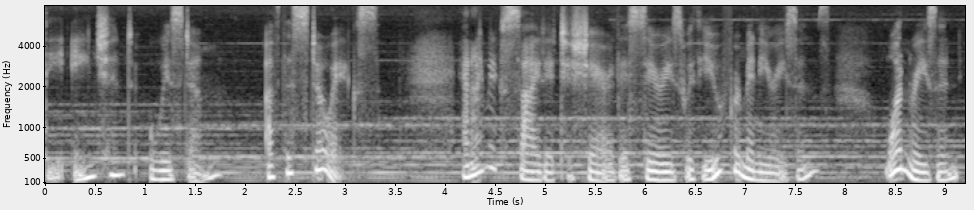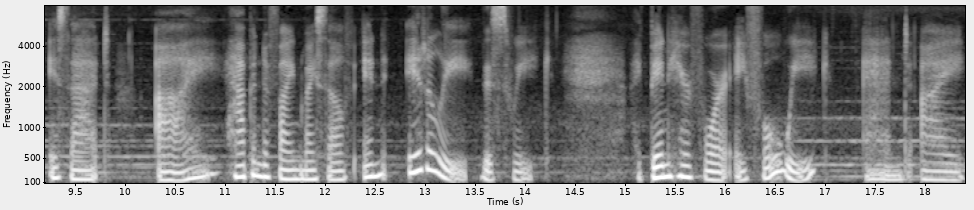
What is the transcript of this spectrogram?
the ancient wisdom of the Stoics. And I'm excited to share this series with you for many reasons. One reason is that I happen to find myself in Italy this week. I've been here for a full week and I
